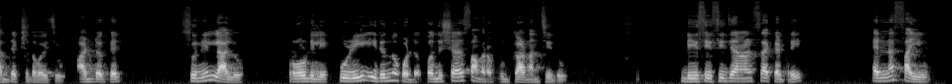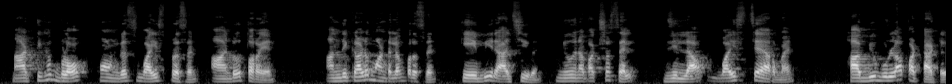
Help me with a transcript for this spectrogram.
അധ്യക്ഷത വഹിച്ചു. അഡ്വക്കേറ്റ് സുനിൽ ലാലു റോഡിലെ കുഴിയിൽ ഇരുന്നു കൊണ്ട് പ്രതിഷേധ സമരം ഉദ്ഘാടനം ചെയ്തു. D C C general secretary N S അയ്യു Nattika block Congress vice president Ando Thorayan Anthikad മണ്ഡലം പ്രസിഡന്റ് കെ ബി രാജീവൻ ന്യൂനപക്ഷ സെൽ ജില്ലാ വൈസ് ചെയർമാൻ ഹബീബുള്ള പട്ടാട്ട്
